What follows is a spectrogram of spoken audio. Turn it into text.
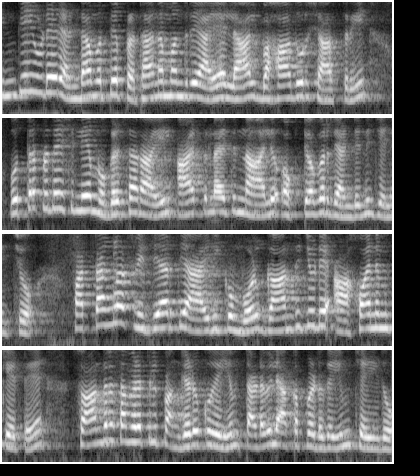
ഇന്ത്യയുടെ രണ്ടാമത്തെ പ്രധാനമന്ത്രിയായ ലാൽ ബഹാദൂർ ശാസ്ത്രി ഉത്തർപ്രദേശിലെ മുഗൾസറായിൽ ആയിരത്തി തൊള്ളായിരത്തി നാല് ഒക്ടോബർ രണ്ടിന് ജനിച്ചു. പത്താം ക്ലാസ് വിദ്യാർത്ഥി ആയിരിക്കുമ്പോൾ ഗാന്ധിജിയുടെ ആഹ്വാനം കേട്ട് സ്വാതന്ത്ര്യസമരത്തിൽ പങ്കെടുക്കുകയും തടവിലാക്കപ്പെടുകയും ചെയ്തു.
